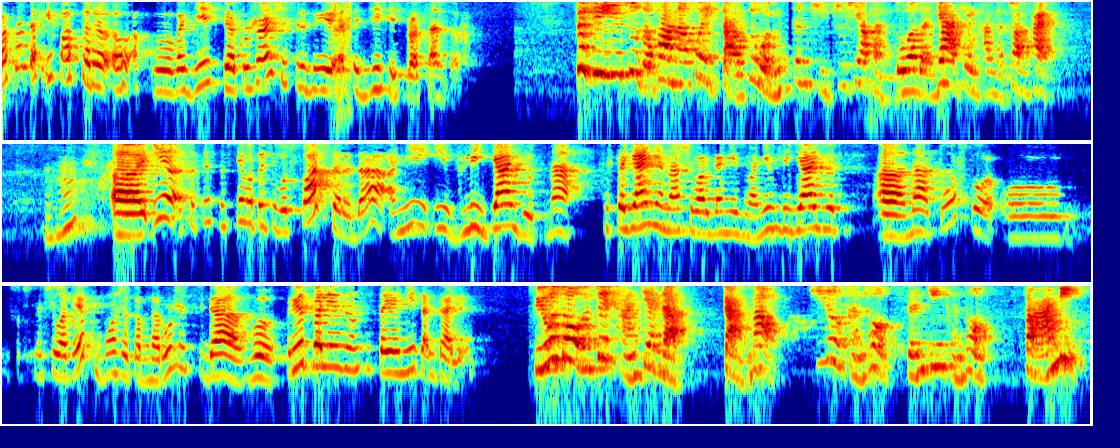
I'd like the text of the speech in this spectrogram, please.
и фактор э, ок- воздействия окружающей среды это 10%. 这些因素的话呢，会导致我们身体出现很多的亚健康的状态。 Мгм. Э, И, соответственно, все вот эти вот факторы, да, они и влияют на состояние нашего организма, они влияют э, на то, что, э, собственно, человек может обнаружить себя в предболезненном состоянии и так далее. 比如说，我们最常见的感冒、肌肉疼痛、神经疼痛、乏力，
